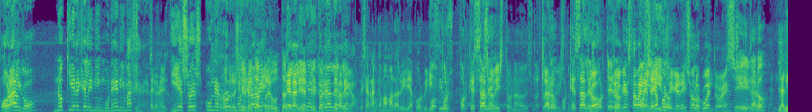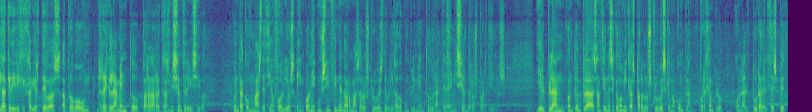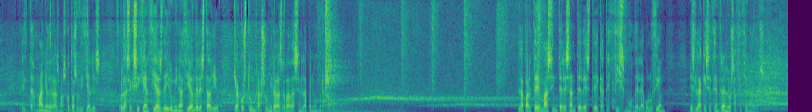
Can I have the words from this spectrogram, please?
por algo, no quiere que le ninguneen imágenes. Pero en el- Y eso es un error pero es muy que metan grave preguntas de la también, línea metan, editorial de la metan. liga. ¿Por qué se arranca mamar de Biblia por Vinicius? por- por qué No sale- se ha visto nada de eso. Claro, No. ¿por qué sale el Yo, portero yo que estaba en el campo, si queréis, os lo cuento. ¿eh? Sí, claro. La liga que dirige Javier Tebas aprobó un reglamento para la retransmisión televisiva. Cuenta con más de 100 folios e impone un sinfín de normas a los clubes de obligado cumplimiento durante la emisión de los partidos. Y el plan contempla sanciones económicas para los clubes que no cumplan, por ejemplo, con la altura del césped, el tamaño de las mascotas oficiales o las exigencias de iluminación del estadio que acostumbra a sumir a las gradas en la penumbra. La parte más interesante de este catecismo de la evolución es la que se centra en los aficionados.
